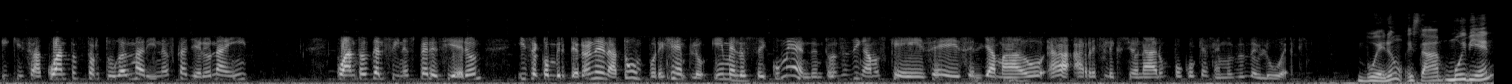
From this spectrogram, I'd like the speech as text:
y quizá cuántas tortugas marinas cayeron ahí, cuántos delfines perecieron y se convirtieron en atún, por ejemplo, y me lo estoy comiendo. Entonces, digamos que ese es el llamado a, reflexionar un poco que hacemos desde Bluebird. Bueno, está muy bien.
